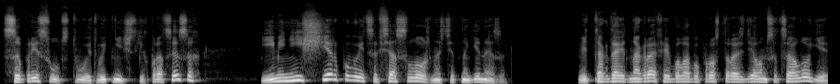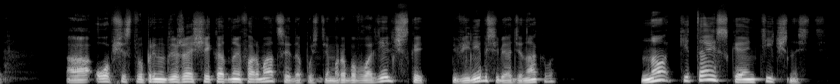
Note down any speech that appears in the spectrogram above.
соприсутствуют в этнических процессах, ими не исчерпывается вся сложность этногенеза. Ведь тогда этнография была бы просто разделом социологии, а общества, принадлежащие к одной формации, допустим, рабовладельческой, вели бы себя одинаково. Но китайская античность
